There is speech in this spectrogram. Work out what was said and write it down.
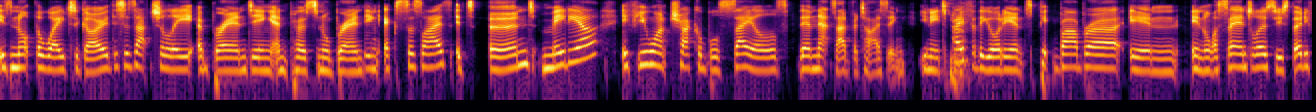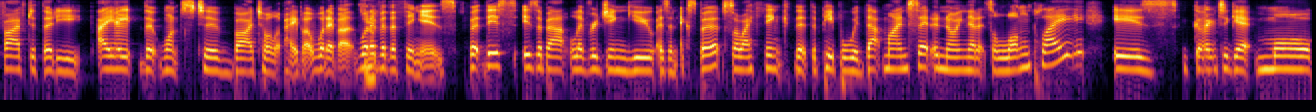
is not the way to go. This is actually a branding and personal branding exercise. It's earned media. If you want trackable sales, then that's advertising. You need to pay yeah. for the audience. Pick Barbara in in Los Angeles who's 35 to 38 that wants to buy toilet paper, whatever, whatever yeah. the thing is. But this is about leveraging you as an expert. So I think that the people with that mindset and knowing that it's a long play is going to get more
